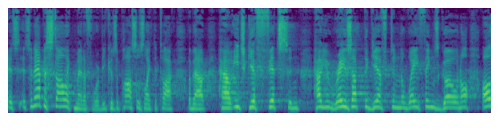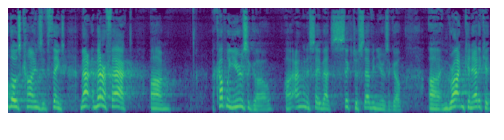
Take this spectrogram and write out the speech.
it's, it's an apostolic metaphor because apostles like to talk about how each gift fits and how you raise up the gift and the way things go and all, all those kinds of things. Matter, matter of fact, um, a couple years ago, uh, I'm going to say about six or seven years ago, uh, in Groton, Connecticut,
